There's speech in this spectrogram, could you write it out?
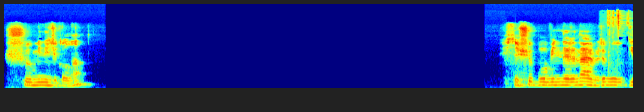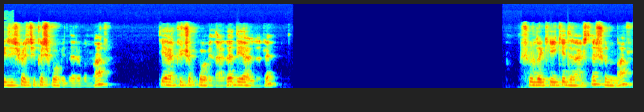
şu minicik olan. İşte şu bobinlerin her biri bu giriş ve çıkış bobinleri bunlar. Diğer küçük bobinler de diğerleri. Şuradaki iki direnç de şunlar.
